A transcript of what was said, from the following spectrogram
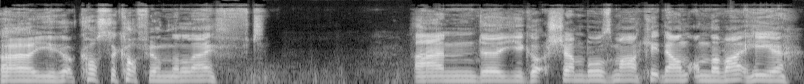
Uh, you got Costa Coffee on the left, and uh, you got Shambles Market down on the right here.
